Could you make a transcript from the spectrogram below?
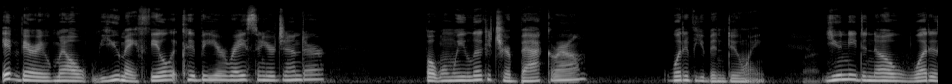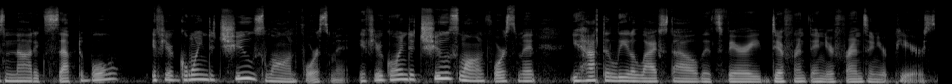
It very well, you may feel it could be your race and your gender, but when we look at your background, what have you been doing? You need to know what is not acceptable if you're going to choose law enforcement. If you're going to choose law enforcement, you have to lead a lifestyle that's very different than your friends and your peers.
